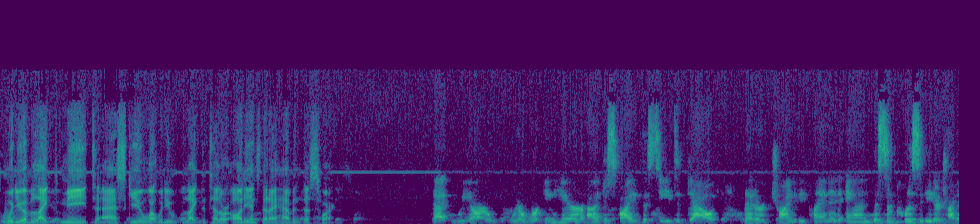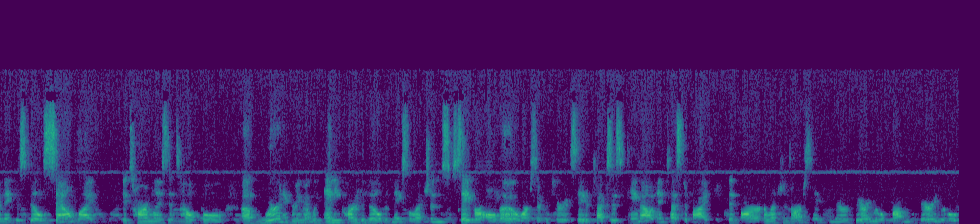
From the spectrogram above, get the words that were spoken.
would you have liked me to ask you? What would you like to tell our audience that I haven't thus far? that we are we're working here uh, despite the seeds of doubt that are trying to be planted and the simplicity they're trying to make this bill sound like it's harmless it's helpful uh, we're in agreement with any part of the bill that makes elections safer although our secretary of state of texas came out and testified that our elections are safe and there are very little problems very little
